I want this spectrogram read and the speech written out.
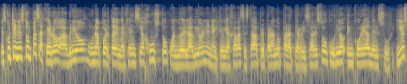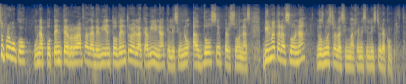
Escuchen esto, un pasajero abrió una puerta de emergencia justo cuando el avión en el que viajaba se estaba preparando para aterrizar. Esto ocurrió en Corea del Sur y esto provocó una potente ráfaga de viento dentro de la cabina que lesionó a 12 personas. Vilma Tarazona nos muestra las imágenes y la historia completa.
